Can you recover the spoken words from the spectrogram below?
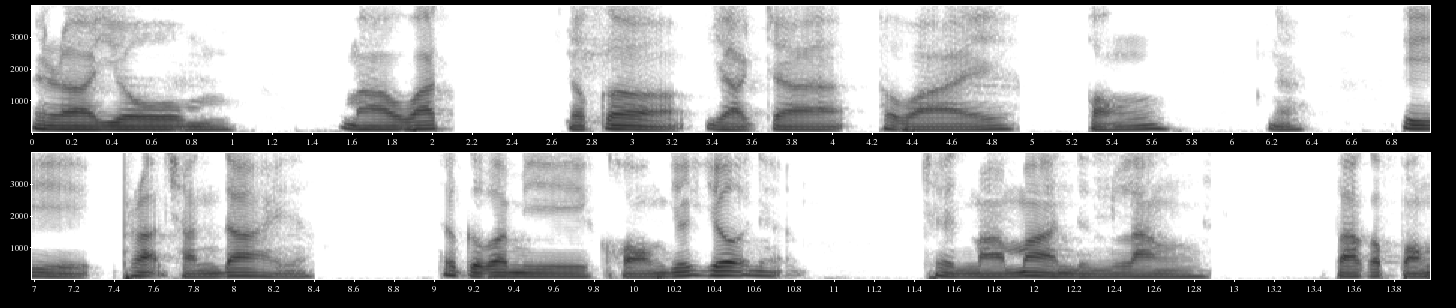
เวลาโยมมาวัด แล้วก็อยากจะถวายของนะที่พระฉันได้นะถ้าเกิดว่ามีของเยอะๆเนี่ย เช่นมาม่าหนึ่งลัง ปลากระป๋อง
